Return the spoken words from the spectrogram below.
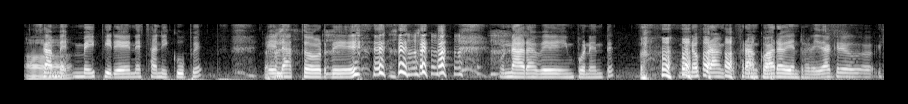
O sea, me, Ah. me inspiré en Stanley Cooper, el actor de un árabe imponente. Bueno, franco, franco árabe en realidad creo que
